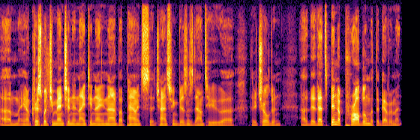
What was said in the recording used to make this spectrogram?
um, you know, Chris, what you mentioned in 1999 about parents uh, transferring business down to uh, their children, uh, th- that's been a problem with the government.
